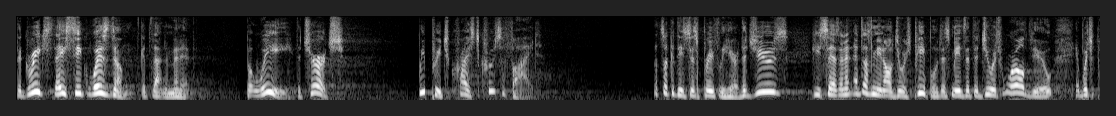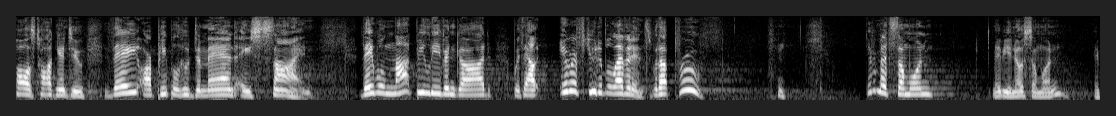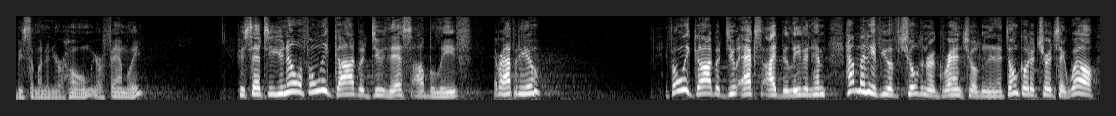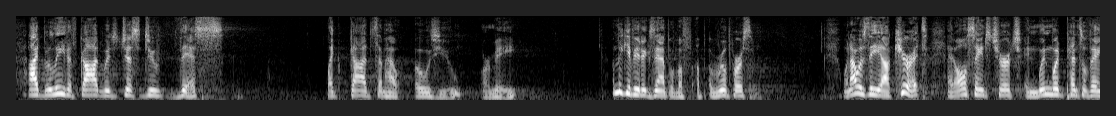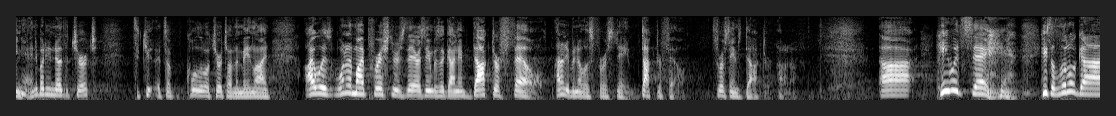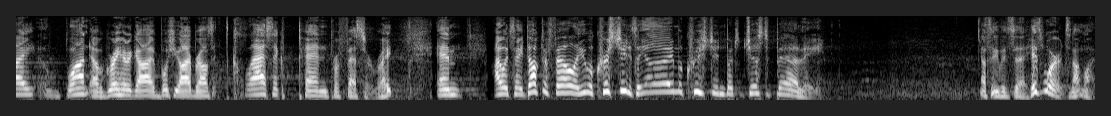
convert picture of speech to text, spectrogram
The Greeks, they seek wisdom. Get to that in a minute. But we, the church, we preach Christ crucified. Let's look at these just briefly here. The Jews, he says, and that doesn't mean all Jewish people, it just means that the Jewish worldview, in which Paul is talking into, they are people who demand a sign. They will not believe in God without irrefutable evidence, without proof. you ever met someone, maybe you know someone, maybe someone in your home, your family, who said to you, You know, if only God would do this, I'll believe? Ever happened to you? If only God would do X, I'd believe in him. How many of you have children or grandchildren and that don't go to church and say, Well, I'd believe if God would just do this? Like God somehow owes you or me. Let me give you an example of a, a, a real person. When I was the uh, curate at All Saints Church in Wynnewood, Pennsylvania, anybody know the church? It's a, cute, it's a cool little church on the main line. I was one of my parishioners there. His name was a guy named Dr. Fell. I don't even know his first name. Dr. Fell. His first name's Doctor. I don't know. Uh, he would say, he's a little guy, blonde, uh, gray haired guy, bushy eyebrows, classic Penn professor, right? And I would say, Dr. Fell, are you a Christian? He'd say, I'm a Christian, but just barely. That's what he would say. His words, not mine.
